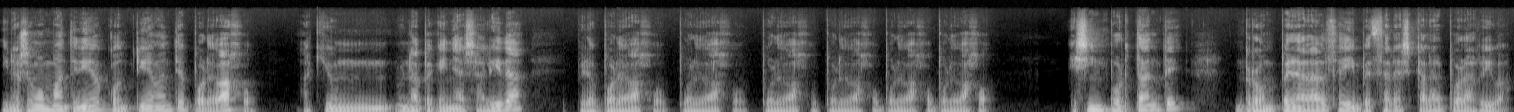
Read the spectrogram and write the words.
y nos hemos mantenido continuamente por debajo. Aquí una pequeña salida, pero por debajo, por debajo, por debajo, por debajo, por debajo, por debajo. Es importante romper al alza y empezar a escalar por arriba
